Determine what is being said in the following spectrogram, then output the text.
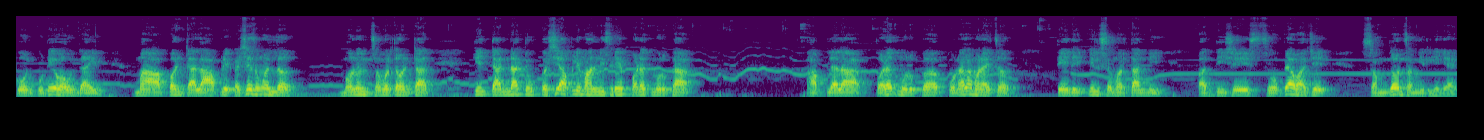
कोण कुठे वाहून जाईल मग आपण त्याला आपले कसे समजलं? म्हणून समर्थ म्हणतात की त्यांना तू कशी आपली मानलीस रे पडत मूर्खा? आपल्याला पडत मूर्ख कोणाला म्हणायचं? ते देखील समर्थांनी अतिशय सोप्या भाषेत समजावून सांगितलेले आहे.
